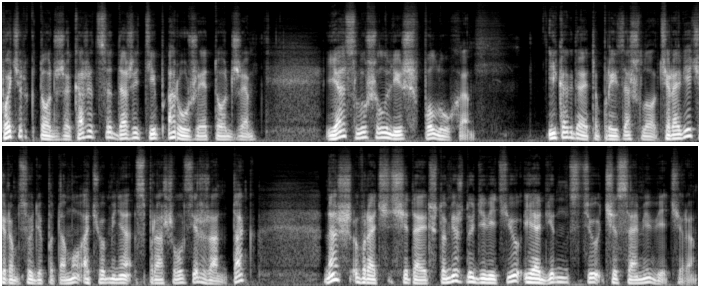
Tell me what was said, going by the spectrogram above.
Почерк тот же, кажется, даже тип оружия тот же. Я слушал лишь в полухо. И когда это произошло? Вчера вечером, судя по тому, о чем меня спрашивал сержант, так? Наш врач считает, что между девятью и одиннадцатью часами вечера.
